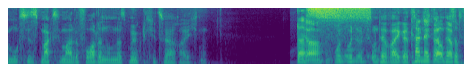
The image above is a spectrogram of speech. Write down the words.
muss das Maximale fordern, um das Mögliche zu erreichen. Das Und, und, und, und er weigert kann er, sich glaube ich, standhaft,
